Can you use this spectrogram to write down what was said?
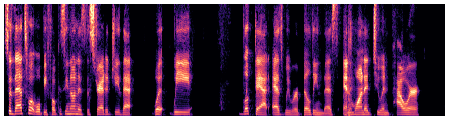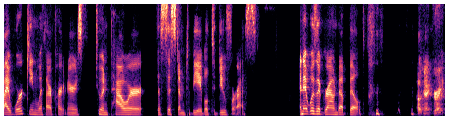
So that's what we'll be focusing on is the strategy that what we looked at as we were building this and wanted to empower by working with our partners to empower the system to be able to do for us. And it was a ground up build. Okay great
